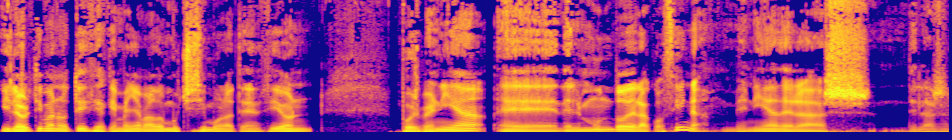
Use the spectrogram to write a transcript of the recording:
Y la última noticia que me ha llamado muchísimo la atención, pues venía eh, del mundo de la cocina, venía de las, de las,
